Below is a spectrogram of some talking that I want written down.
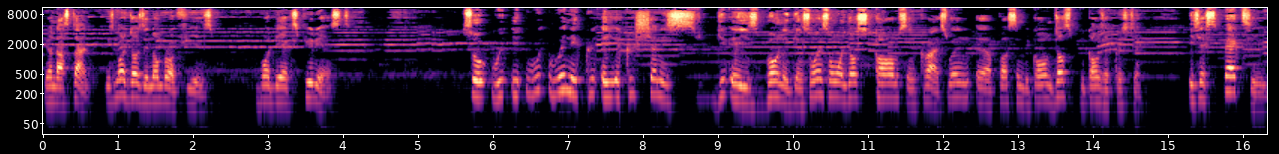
You understand? It's not just the number of years, but the experience. So, we, when a, a, a Christian is eh, is born again, so when someone just comes in Christ, when a person becomes just becomes a Christian, it's expected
